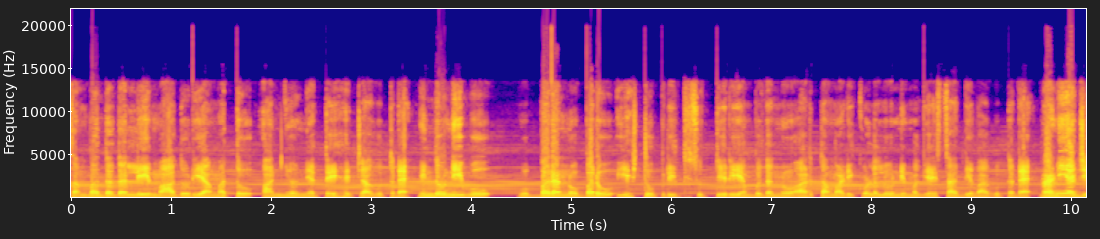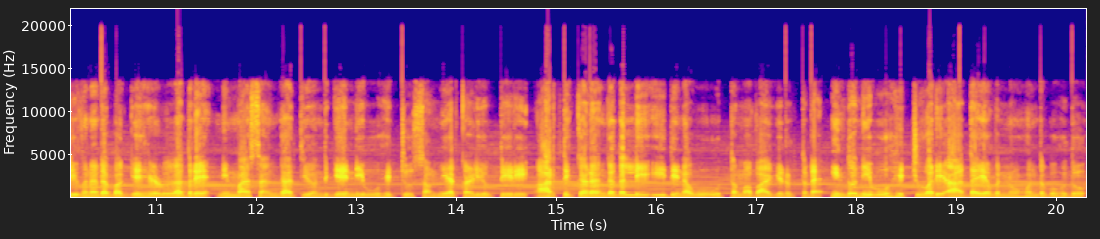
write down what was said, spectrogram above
ಸಂಬಂಧದಲ್ಲಿ ಮಾಧುರ್ಯ ಮತ್ತು ಅನ್ಯೋನ್ಯತೆ ಹೆಚ್ಚಾಗುತ್ತದೆ. ಇಂದು ನೀವು ಒಬ್ಬರನ್ನೊಬ್ಬರು ಎಷ್ಟು ಪ್ರೀತಿಸುತ್ತೀರಿ ಎಂಬುದನ್ನು ಅರ್ಥ ಮಾಡಿಕೊಳ್ಳಲು ನಿಮಗೆ ಸಾಧ್ಯವಾಗುತ್ತದೆ. ಪ್ರಣಯ ಜೀವನದ ಬಗ್ಗೆ ಹೇಳುವುದಾದ್ರೆ, ನಿಮ್ಮ ಸಂಗಾತಿಯೊಂದಿಗೆ ನೀವು ಹೆಚ್ಚು ಸಮಯ ಕಳೆಯುತ್ತೀರಿ. ಆರ್ಥಿಕ ರಂಗದಲ್ಲಿ ಈ ದಿನವು ಉತ್ತಮವಾಗಿರುತ್ತದೆ. ಇಂದು ನೀವು ಹೆಚ್ಚುವರಿ ಆದಾಯವನ್ನು ಹೊಂದಬಹುದು.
